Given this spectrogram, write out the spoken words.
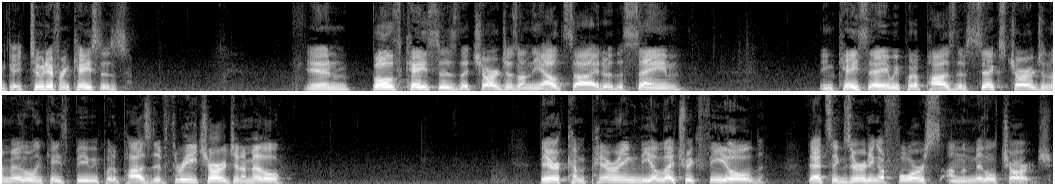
Okay, two different cases. In both cases, the charges on the outside are the same. In case A, we put a positive 6 charge in the middle. In case B, we put a positive 3 charge in the middle. They're comparing the electric field that's exerting a force on the middle charge.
